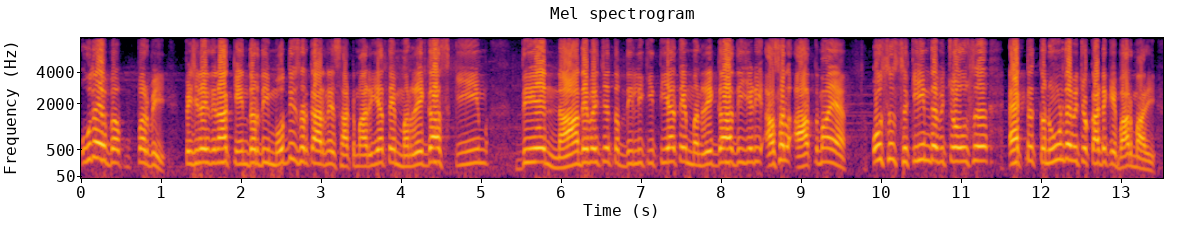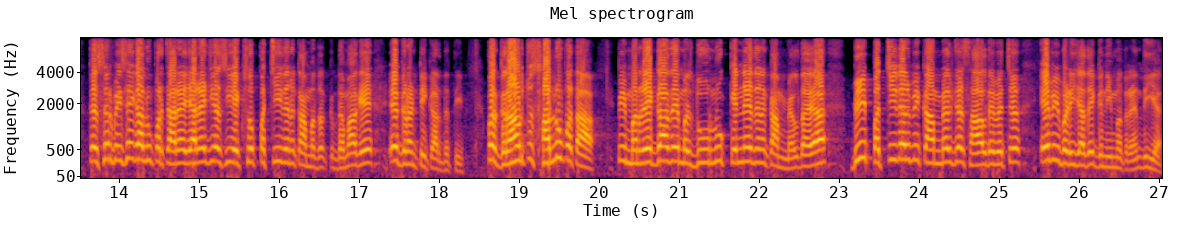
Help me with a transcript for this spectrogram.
ਉਹਦੇ ਬ- ਉੱਪਰ ਵੀ ਪਿਛਲੇ ਦਿਨਾਂ ਕੇਂਦਰ ਦੀ ਮੋਦੀ ਸਰਕਾਰ ਨੇ ਸੱਟ ਮਾਰੀ ਹੈ ਤੇ ਮਨਰੇਗਾ ਸਕੀਮ ਦੇ ਨਾਂ ਦੇ ਵਿੱਚ ਤਬਦੀਲੀ ਕੀਤੀ ਹੈ ਤੇ ਮਨਰੇਗਾ ਦੀ ਜਿਹੜੀ ਅਸਲ ਆਤਮਾ ਹੈ ਉਸ ਸਕੀਮ ਦੇ ਵਿੱਚੋਂ, ਉਸ ਐਕਟ ਕਾਨੂੰਨ ਦੇ ਵਿੱਚੋਂ ਕੱਢ ਕੇ ਬਾਹਰ ਮਾਰੀ। ਤੇ ਸਿਰਫ ਇਸੇ ਗੱਲ ਨੂੰ ਪ੍ਰਚਾਰਿਆ ਜਾ ਰਿਹਾ ਜੀ, ਅਸੀਂ 125 ਦਿਨ ਕੰਮ ਦ- ਦੇਵਾਂਗੇ, ਇਹ ਗਰੰਟੀ ਕਰ ਦਿੱਤੀ। ਪਰ ਗਰਾਊਂਡ 'ਚ ਸਾਨੂੰ ਪਤਾ ਵੀ ਮਨਰੇਗਾ ਦੇ ਮਜ਼ਦੂਰ ਨੂੰ ਕਿੰਨੇ ਦਿਨ ਕੰਮ ਮਿਲਦਾ ਹੈ 20 25 ਦਿਨ ਵੀ ਕੰਮ ਮਿਲ ਜਾਏ ਸਾਲ ਦੇ ਵਿੱਚ, ਇਹ ਵੀ ਬੜੀ ਜ਼ਿਆਦਾ ਗਨੀਮਤ ਰਹਿੰਦੀ ਹੈ।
